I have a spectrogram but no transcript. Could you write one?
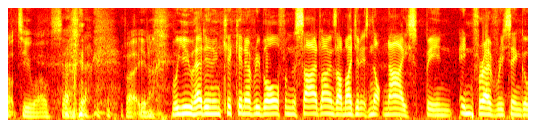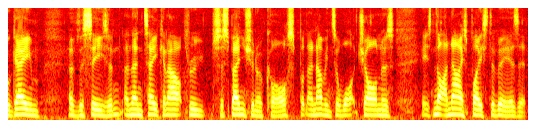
not too well. So, but you know. Were you heading and kicking every ball from the sidelines? I imagine it's not nice being in for every single game of the season and then taken out through suspension, of course, but then having to watch on as it's not a nice place to be, is it?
